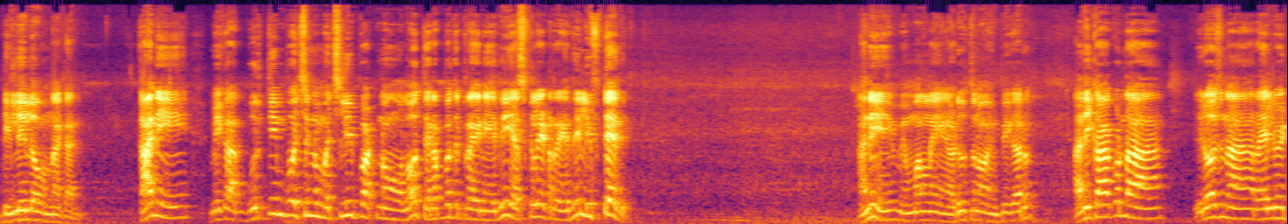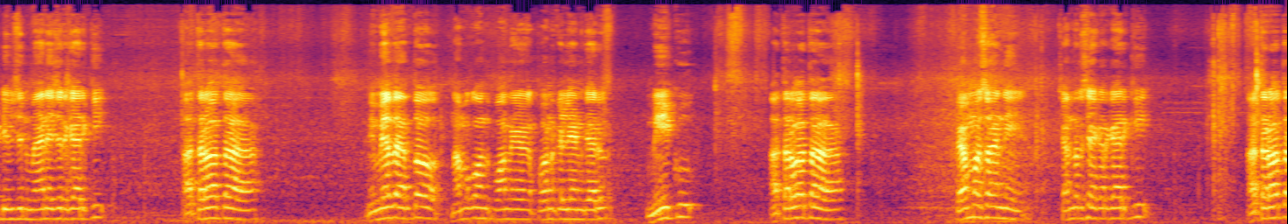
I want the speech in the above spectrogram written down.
ఢిల్లీలో ఉన్నా కానీ. కానీ మీకు ఆ గుర్తింపు వచ్చిన మచిలీపట్నంలో తిరుపతి ట్రైన్ ఏది ఎస్కలేటర్ ఏది లిఫ్ట్ ఏది? అని మిమ్మల్ని అడుగుతున్నాం ఎంపీ గారు. అది కాకుండా ఈ రోజున రైల్వే డివిజన్ మేనేజర్ గారికి ఆ తర్వాత మీ మీద ఎంతో నమ్మకం ఉంది పవన్ పవన్ కళ్యాణ్ గారు. మీకు ఆ తర్వాత పేమసాని చంద్రశేఖర్ గారికి ఆ తర్వాత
